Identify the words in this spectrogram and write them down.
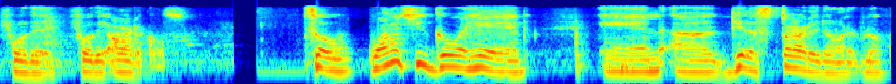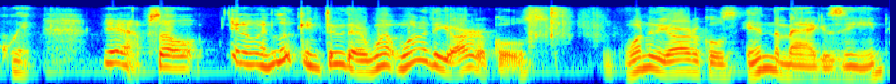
for the for the articles. So why don't you go ahead and uh, get us started on it real quick? Yeah. So you know, in looking through there, one one of the articles, one of the articles in the magazine,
